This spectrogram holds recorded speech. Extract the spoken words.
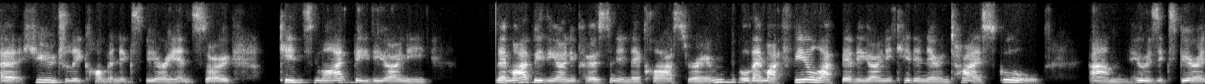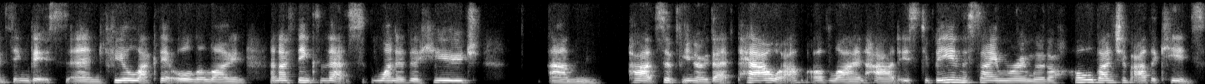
a hugely common experience. So kids might be the only they might be the only person in their classroom, or they might feel like they're the only kid in their entire school um, who is experiencing this and feel like they're all alone. And I think that's one of the huge um, parts of you know that power of Lionheart is to be in the same room with a whole bunch of other kids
